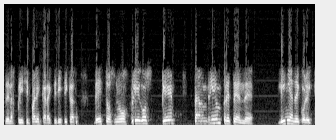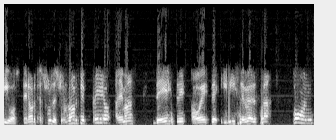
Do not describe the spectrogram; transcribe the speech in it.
de las principales características de estos nuevos pliegos que también pretende líneas de colectivos de norte a sur, de sur norte, pero además de este a oeste y viceversa, con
